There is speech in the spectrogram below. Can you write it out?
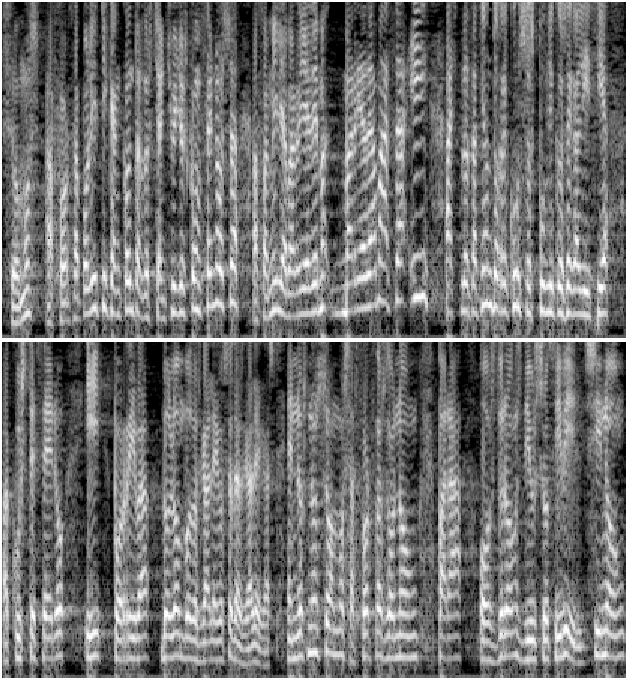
somos a forza política en contra dos chanchullos con Fenosa, a familia Barria de Maza e a explotación dos recursos públicos de Galicia a custe cero e por riba do lombo dos galegos e das galegas. E nos non somos as forzas do non para os drons de uso civil, senón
